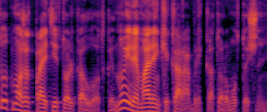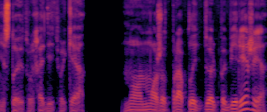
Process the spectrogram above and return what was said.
Тут может пройти только лодка, ну или маленький кораблик, которому точно не стоит выходить в океан. Но он может проплыть вдоль побережья?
